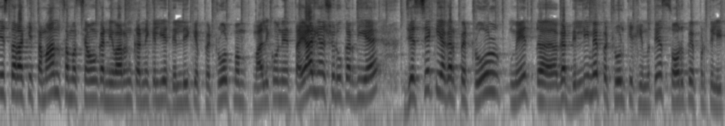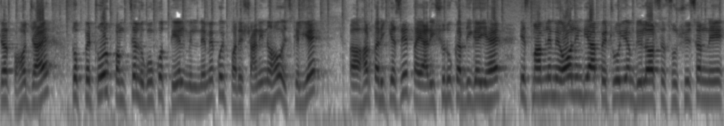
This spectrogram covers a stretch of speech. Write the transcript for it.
इस तरह की तमाम समस्याओं का निवारण करने के लिए दिल्ली के पेट्रोल पंप मालिकों ने तैयारियाँ शुरू कर दी है, जिससे कि अगर पेट्रोल में अगर दिल्ली में पेट्रोल की कीमतें सौ रुपये प्रति लीटर पहुँच जाए तो पेट्रोल पंप से लोगों को तेल मिलने में कोई परेशानी ना हो। इसके लिए हर तरीके से तैयारी शुरू कर दी गई है। इस मामले में all India petroleum dealers association ने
